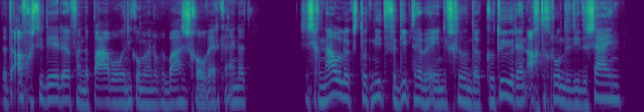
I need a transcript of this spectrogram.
dat de afgestudeerden van de PABO, en die komen dan op de basisschool werken. En dat ze zich nauwelijks tot niet verdiept hebben in de verschillende culturen en achtergronden die er zijn.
